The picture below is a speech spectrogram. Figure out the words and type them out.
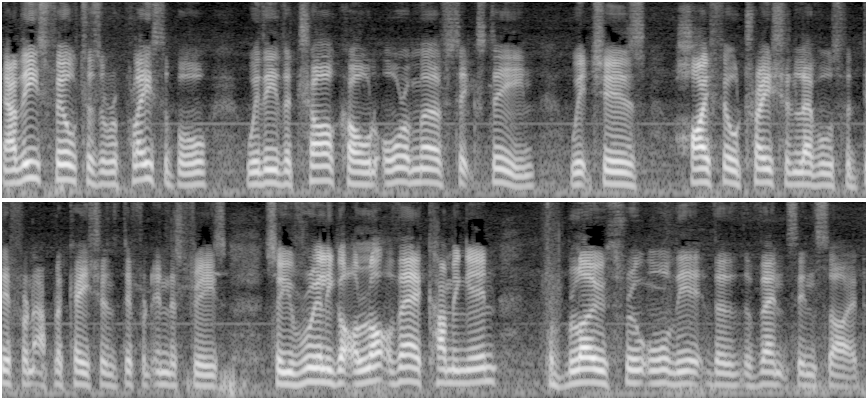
Now these filters are replaceable with either charcoal or a MERV 16, which is high filtration levels for different applications, different industries. So you've really got a lot of air coming in to blow through all the, the, the vents inside.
